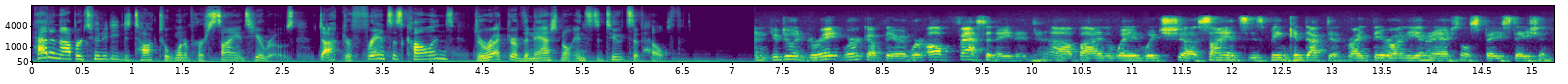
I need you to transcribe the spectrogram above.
had an opportunity to talk to one of her science heroes, Dr. Francis Collins, director of the National Institutes of Health. And you're doing great work up there, and we're all fascinated uh, by the way in which uh, science is being conducted right there on the International Space Station.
